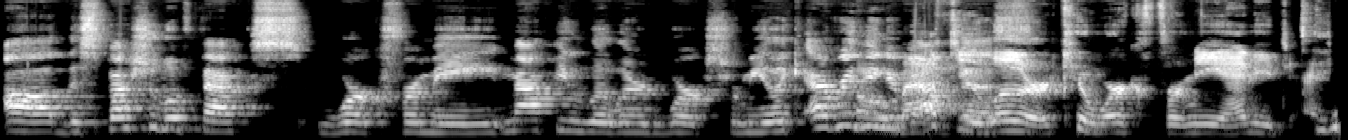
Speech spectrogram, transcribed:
Uh, the special effects work for me. Matthew Lillard works for me. Like everything Oh, about Matthew this. Lillard can work for me any day.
